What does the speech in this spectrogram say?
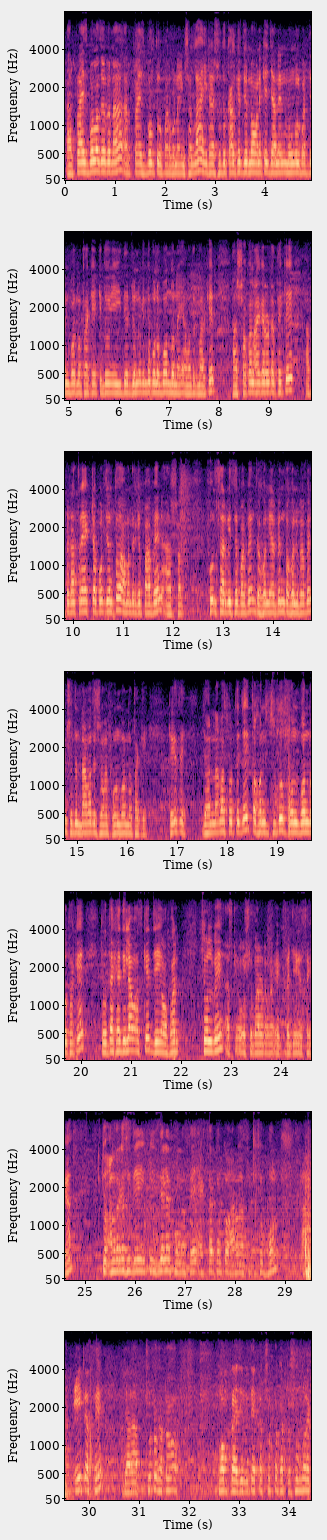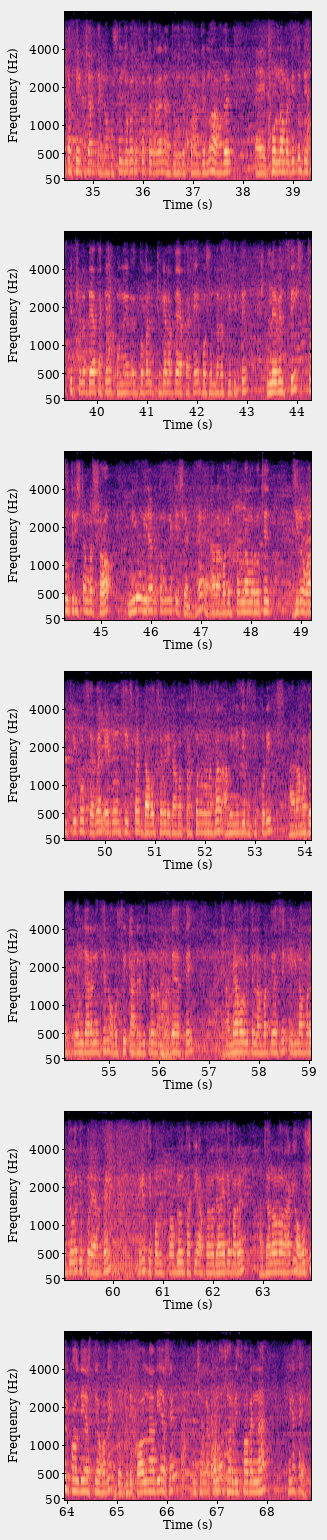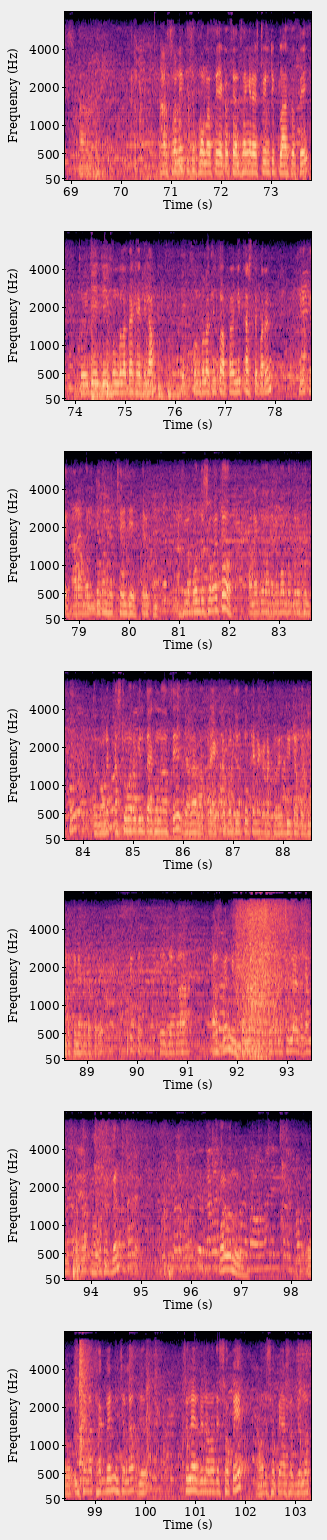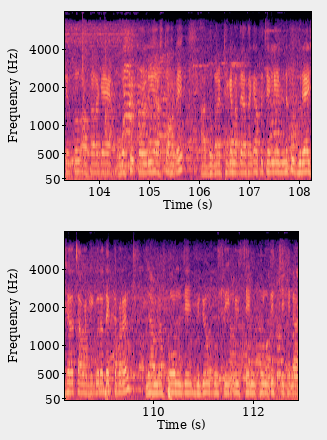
আর প্রাইস বলা যাবে না, আর প্রাইস বলতেও পারব না, ইনশাল্লাহ। এটা শুধু কালকের জন্য অনেকেই জানেন, মঙ্গলবার দিন বন্ধ থাকে, কিন্তু এই ঈদের জন্য কিন্তু কোনো বন্ধ নাই আমাদের মার্কেট আর সকাল এগারোটা থেকে আপনি রাত্রে একটা পর্যন্ত আমাদেরকে পাবেন, আর সব ফুল সার্ভিসে পাবেন। যখনই আসবেন, তখনই পাবেন। শুধু নামাজের সময় ফোন বন্ধ থাকে। ঠিক আছে? যখন নামাজ পড়তে যাই, তখন শুধু ফোন বন্ধ থাকে। তো দেখা দিলাম আজকে যে অফার চলবে। আজকে অবশ্য বারোটা এক বাজে গেছে গা। তো আমাদের কাছে যে পিক্সেলের ফোন আছে এক্সার কিন্তু আরও আছে কিছু ফোন আর এইট আছে, যারা ছোটোখাটো কম প্রাইজের ভিতরে একটা ছোট্টখাটো সুন্দর একটা সেট চান, তাহলে অবশ্যই যোগাযোগ করতে পারেন আর যোগাযোগ করার জন্য আমাদের ফোন নাম্বার কিন্তু ডিসক্রিপশনে দেওয়া থাকে ফোনের দোকানের ঠিকানা দেওয়া থাকে বসুন্ধরা সিটিতে লেভেল সিক্স চৌত্রিশ নম্বর শপ নিউ ইরান কমিউনিকেশন হ্যাঁ? আর আমাদের ফোন নাম্বার হচ্ছে zero one triple seven eight one six five double seven এটা আমার পার্সোনাল নাম্বার আমি নিজে রিসিভ করি। আর আমাদের ফোন যারা নিচ্ছেন, অবশ্যই কার্ডের ভিতরে নাম্বার দেওয়া আছে মেমোর ভিতরে নাম্বার দেওয়া আছে, এই নাম্বারে যোগাযোগ করে আসবেন। ঠিক আছে, কোনো প্রবলেম থাকলে আপনারা জানাতে পারেন। আর জানানোর আগে অবশ্যই কল দিয়ে আসতে হবে। তো যদি কল না দিয়ে আসেন, ইনশাল্লাহ কোনো সার্ভিস পাবেন না। ঠিক আছে? আর সনির কিছু ফোন আছে, একটা স্যামসাংয়ের এস টোয়েন্টি প্লাস আছে। তো এই যে যেই ফোনগুলো দেখাই দিলাম, এই ফোনগুলো কিন্তু আপনারা নিতে আসতে পারেন। ঠিক আছে? আর আমাদের দোকান হচ্ছে এই যে এরকম। আসলে বন্ধের সময় তো, অনেক দোকানদারি বন্ধ করে ফেলছে। তবে অনেক কাস্টমারও কিন্তু এখনও আছে, যারা রাত্রে একটা পর্যন্ত কেনাকাটা করে, দুইটা পর্যন্ত কেনাকাটা করে। ঠিক আছে? তো যারা আসবেন, ইনশাল্লাহ আমাদের দোকানে চলে আসবেন, ইনশাল্লাহ। ভালো থাকবেন। পরে বন্ধু। তো ইনশাল্লাহ থাকবেন, ইনশাল্লাহ। চলে আসবেন আমাদের শপে আমাদের শপে আসার জন্য, কিন্তু আপনাকে অবশ্যই কল দিয়ে আসতে হবে। আর দোকানের ঠিকানা দেওয়া থাকে, আপনি চাইলে এমনি তো ঘুরে এসে চালাকি করে দেখতে পারেন যে আমরা ফোন যে ভিডিও করছি, ওই সেম ফোন দিচ্ছি কিনা।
